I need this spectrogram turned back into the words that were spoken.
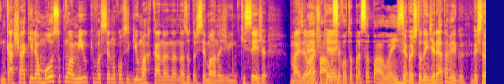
encaixar aquele almoço com um amigo que você não conseguiu marcar na, na, nas outras semanas, que seja. Mas eu é, acho Paulo, que. Você voltou pra São Paulo, hein? Você gostou da indireta, amigo? Gostou?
